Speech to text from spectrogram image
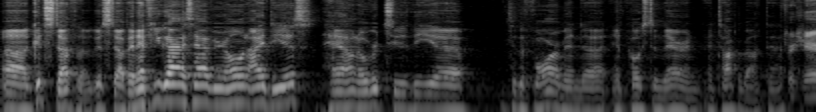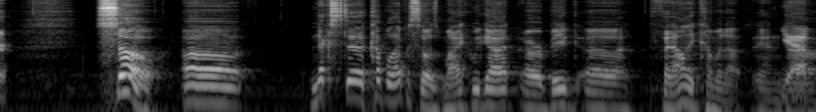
Uh, good stuff though. Good stuff. And if you guys have your own ideas, head on over to the uh, to the forum and uh, and post in there and, and, talk about that. For sure. So uh, next uh, couple episodes, Mike, we got our big finale coming up, and yeah. Uh,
